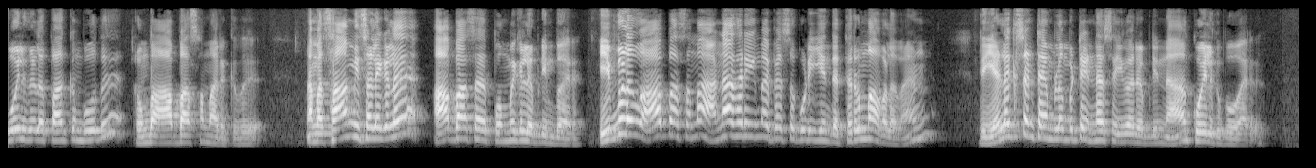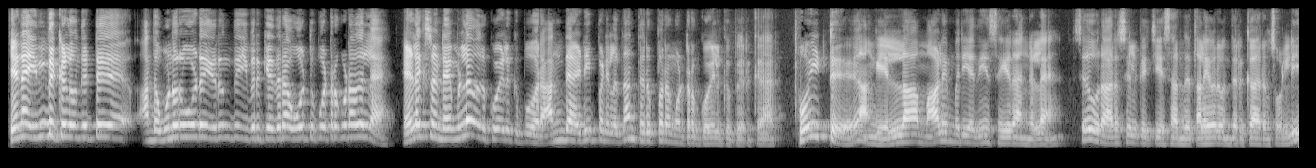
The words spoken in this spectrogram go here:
கோயில்களை பார்க்கும்போது ரொம்ப ஆபாசமாக இருக்குது. நம்ம சாமி சிலைகளை ஆபாச பொம்மைகள் அப்படிம்பாரு இவ்வளவு ஆபாசமா அநாகரிகமா பேசக்கூடிய இந்த திருமாவளவன் இந்த எலெக்ஷன் டைம்ல மட்டும் என்ன செய்வார் அப்படின்னா கோயிலுக்கு போவார். ஏன்னா இந்துக்கள் வந்துட்டு அந்த உணர்வோடு இருந்து இவருக்கு எதிராக ஓட்டு போட்டக்கூடாதுல்ல? எலெக்ஷன் டைம்ல அவர் கோயிலுக்கு போவார். அந்த அடிப்படையில் தான் திருப்பரங்குன்றம் கோயிலுக்கு போயிருக்கார். போயிட்டு அங்க எல்லா மாலை மரியாதையும் செய்யறாங்கல்ல சரி ஒரு அரசியல் கட்சியை சார்ந்த தலைவர் வந்திருக்காருன்னு சொல்லி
